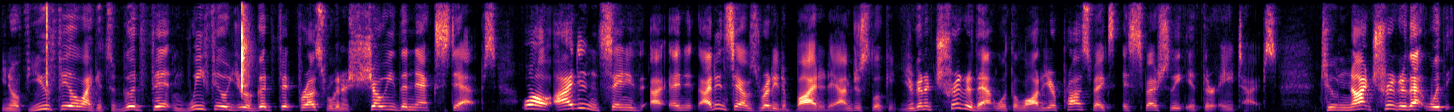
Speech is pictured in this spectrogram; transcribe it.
you know, if you feel like it's a good fit and we feel you're a good fit for us, we're gonna show you the next steps. Well, I didn't say anything, I, didn't say I was ready to buy today. I'm just looking. You're gonna trigger that with a lot of your prospects, especially if they're A types. To not trigger that with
